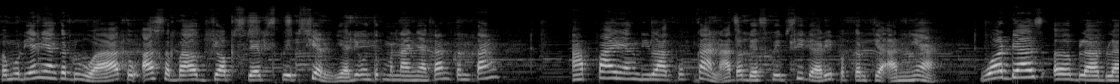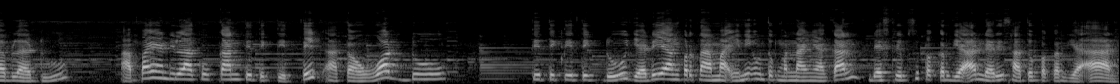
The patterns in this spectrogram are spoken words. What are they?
Kemudian yang kedua to ask about job description. Jadi untuk menanyakan tentang apa yang dilakukan atau deskripsi dari pekerjaannya. What does a bla bla bla do? Apa yang dilakukan titik-titik atau what do titik-titik do. Jadi yang pertama ini untuk menanyakan deskripsi pekerjaan dari satu pekerjaan.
